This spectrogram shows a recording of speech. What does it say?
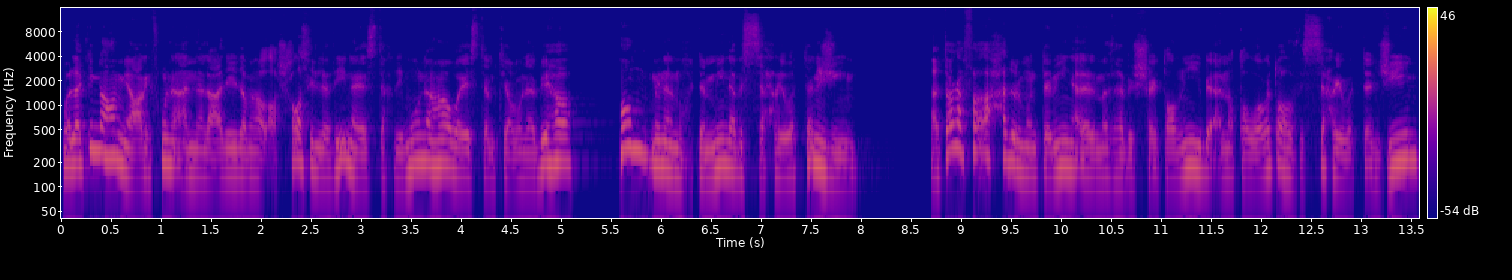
ولكنهم يعرفون أن العديد من الأشخاص الذين يستخدمونها ويستمتعون بها هم من المهتمين بالسحر والتنجيم. اعترف أحد المنتمين إلى المذهب الشيطاني بأن تورطه في السحر والتنجيم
